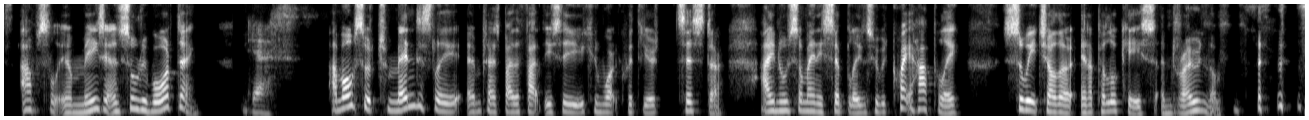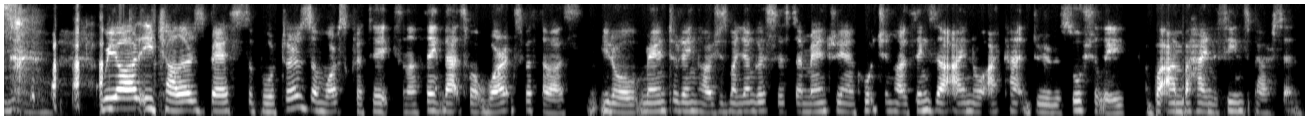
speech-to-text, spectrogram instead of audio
It's absolutely amazing and so rewarding. Yes. I'm also tremendously impressed by the fact that you say you can work with your sister. I know so many siblings who would quite happily sew each other in a pillowcase and drown them. we are each other's best supporters and worst critics. And I think that's what works with us. You know, mentoring her, she's my younger sister, mentoring and coaching her, things that I know I can't do socially, but I'm behind the scenes person.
